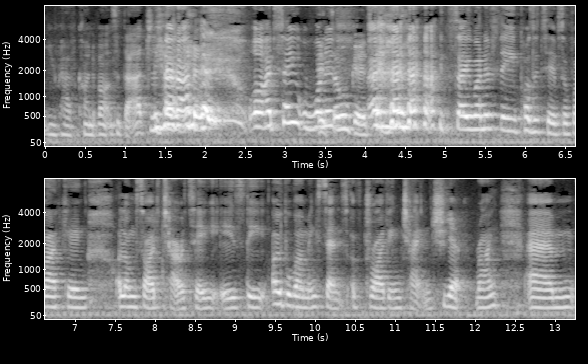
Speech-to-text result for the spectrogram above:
You have kind of answered that actually. well, I'd say one it's of all good. I'd say one of the positives of working alongside a charity is the overwhelming sense of driving change. yeah, Right, um,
